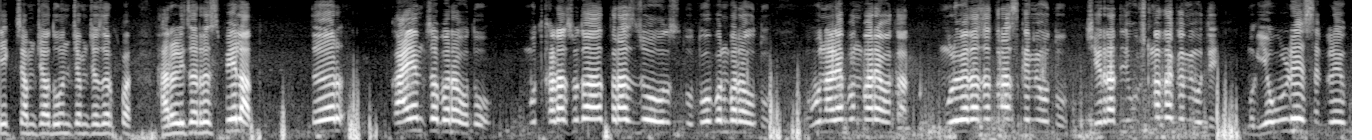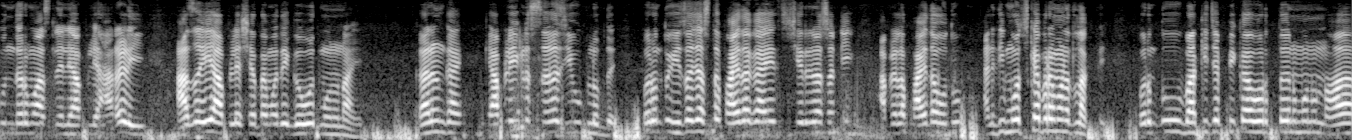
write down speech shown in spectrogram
एक चमचा दोन चमचा जर प हरळीचा रस पेलात तर कायमचा बरा होतो. मुतखडासुद्धा त्रास जो असतो तो पण बरा होतो. उन्हाळ्या पण बऱ्या होतात. मूळव्याधाचा त्रास कमी होतो. शरीरातली उष्णता कमी होते. मग एवढे सगळे गुणधर्म असलेले आपली हरळी आजही आपल्या शेतामध्ये गवत म्हणून आहे. कारण काय? की आपल्या इकडे सहज ही उपलब्ध आहे. परंतु हिचा जास्त फायदा काय? आहे? शरीरासाठी आपल्याला फायदा होतो आणि ती मोजक्या प्रमाणात लागते. परंतु बाकीच्या पिकावर तण म्हणून हा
